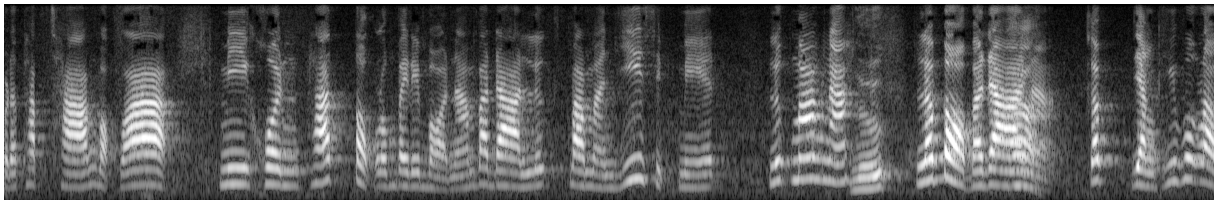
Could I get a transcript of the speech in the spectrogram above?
ประทับช้างบอกว่า มีคนพลัดตกลงไปในบ่อน้ำบาดาลลึกประมาณ 20 เมตร ลึกมากนะ ลึก แล้วบ่อบาดาลค่ะอะ ก็อย่างที่พวกเรา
